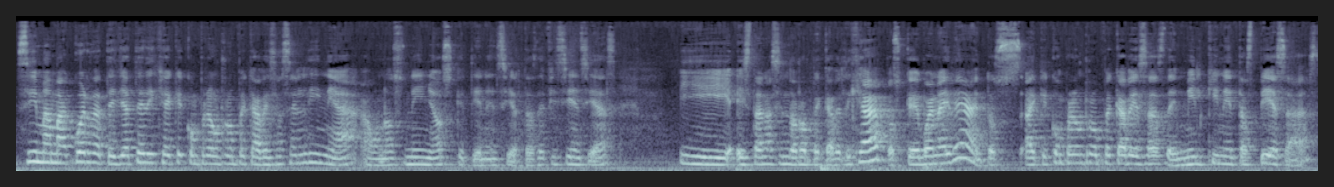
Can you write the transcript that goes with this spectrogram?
Sí, mamá, acuérdate, ya te dije que compré un rompecabezas en línea a unos niños que tienen ciertas deficiencias y están haciendo rompecabezas. dije, ah, pues qué buena idea. Entonces hay que comprar un rompecabezas de 1500 piezas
